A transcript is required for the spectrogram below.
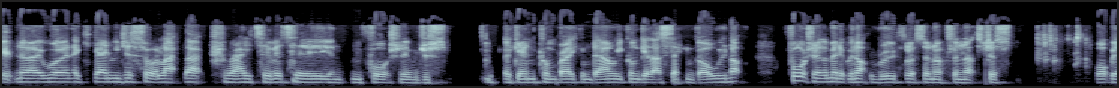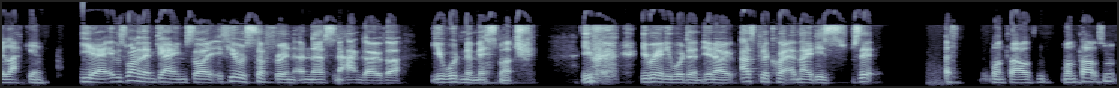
It, No, it weren't. Again, we just sort of lacked that creativity, and unfortunately, we just again couldn't break them down. We couldn't get that second goal. We're not fortunately at the minute. We're not ruthless enough, and that's just what we're lacking. Yeah, it was one of them games. Like if you were suffering and nursing a hangover, you wouldn't have missed much. You you really wouldn't. You know, Azpilicueta made his was it One thousand, one thousand.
